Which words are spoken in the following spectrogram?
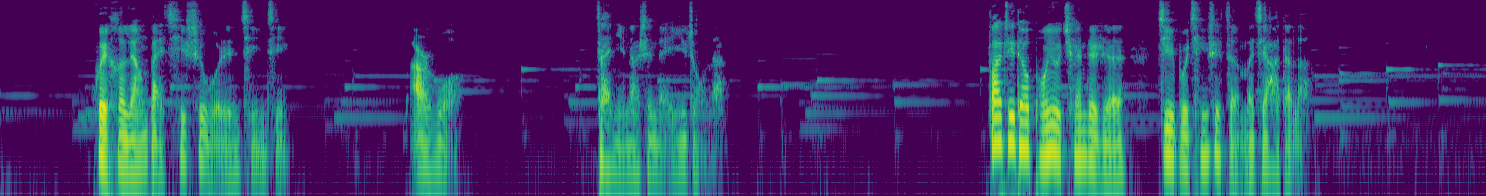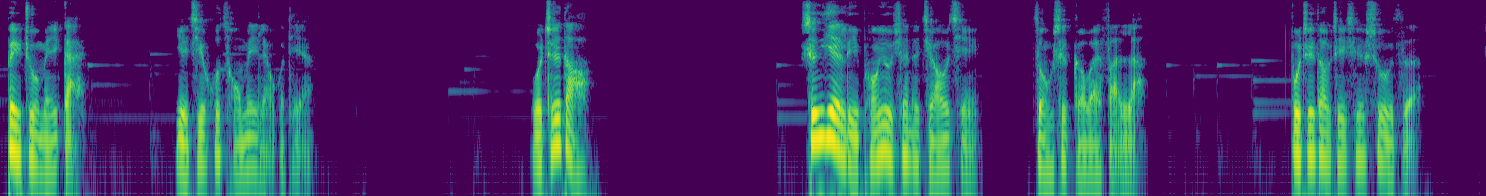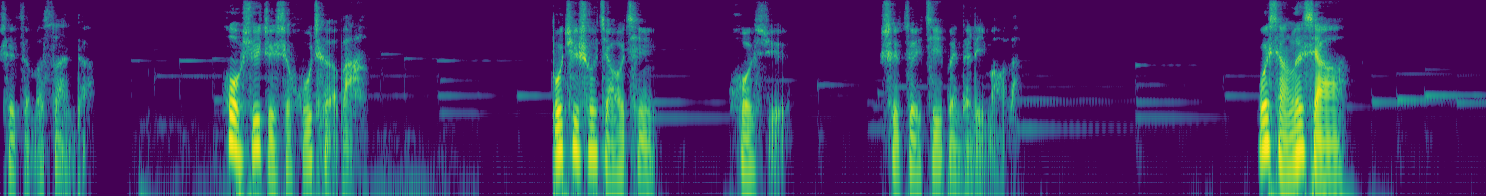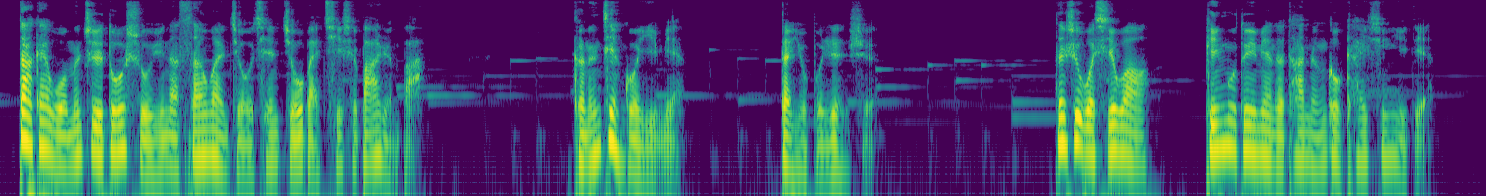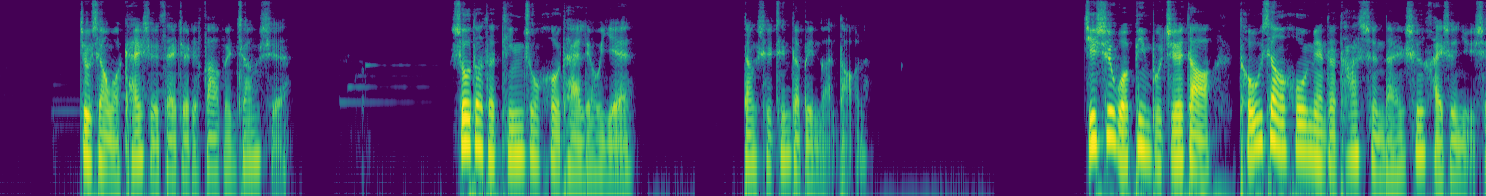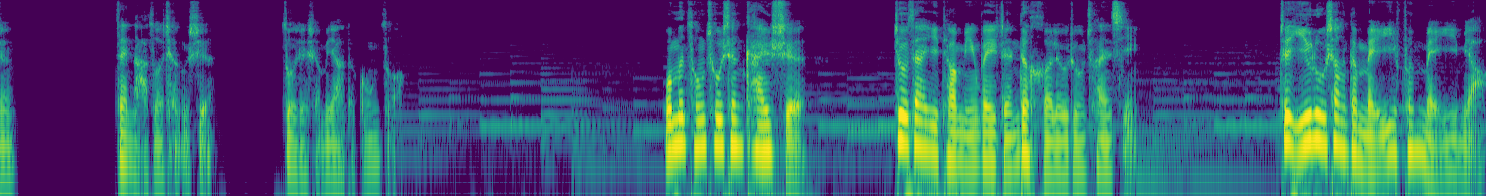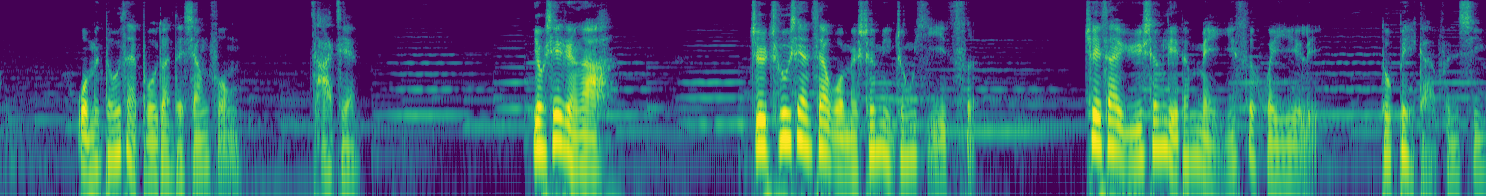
会和两百七十五人亲近。而我，在你那是哪一种呢？发这条朋友圈的人记不清是怎么加的了，备注没改，也几乎从没聊过天。我知道。深夜里，朋友圈的矫情总是格外泛滥。不知道这些数字是怎么算的，或许只是胡扯吧。不去说矫情，或许是最基本的礼貌了。我想了想，大概我们至多属于那三万九千九百七十八人吧，可能见过一面。但又不认识，但是我希望屏幕对面的他能够开心一点。就像我开始在这里发文章时，收到的听众后台留言，当时真的被暖到了。即使我并不知道头像后面的他是男生还是女生，在哪座城市，做着什么样的工作。我们从出生开始，就在一条名为人的河流中穿行。这一路上的每一分每一秒，我们都在不断的相逢、擦肩。有些人啊，只出现在我们生命中一次，却在余生里的每一次回忆里，都倍感温馨。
